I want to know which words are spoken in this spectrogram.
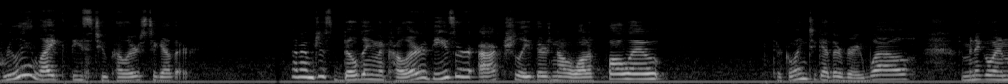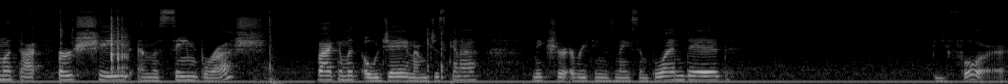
really like these two colors together and I'm just building the color. These are actually, there's not a lot of fallout. They're going together very well. I'm gonna go in with that first shade and the same brush. Back in with OJ and I'm just gonna make sure everything's nice and blended before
